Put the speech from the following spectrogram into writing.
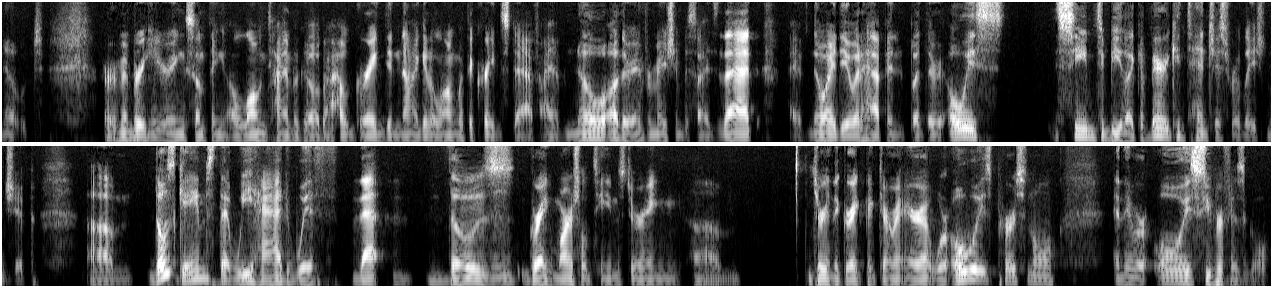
note. I remember Mhm. hearing something a long time ago about how Gregg did not get along with the Creighton staff. I have no other information besides that. I have no idea what happened, but there always seemed to be like a very contentious relationship. Um, those games that we had with that those Gregg Marshall teams during um, during the Greg McDermott era were always personal, and they were always super physical.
